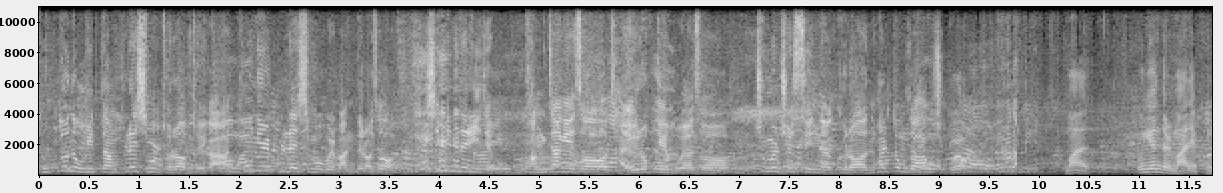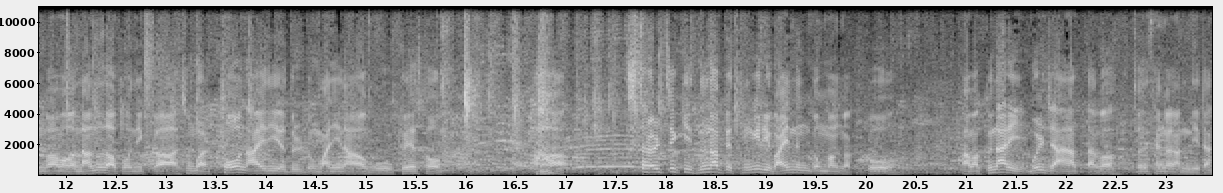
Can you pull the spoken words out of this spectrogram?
독도는 우리 땅 플래시몹처럼 저희가 통일 플래시몹을 만들어서 시민들이 이제 광장에서 자유롭게 모여서 춤을 출 수 있는 그런 활동도 하고 싶고요. 마, 의견들 많이 공감하고 나누다 보니까 정말 좋은 아이디어들도 많이 나오고 그래서 아 진짜 솔직히 눈앞에 통일이 와 있는 것만 같고 아마 그날이 멀지 않았다고 저는 생각합니다.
